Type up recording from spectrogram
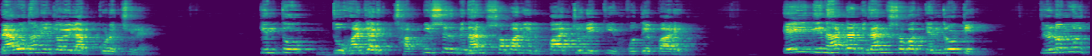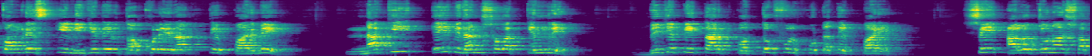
ব্যবধানে জয়লাভ করেছিলেন। কিন্তু দু হাজার ছাব্বিশের বিধানসভা নির্বাচনে কি হতে পারে? এই দিনহাটা বিধানসভা কেন্দ্রটি তৃণমূল কংগ্রেস কি নিজেদের দখলে রাখতে পারবে? নাকি এই বিধানসভা কেন্দ্রে বিজেপি তার পদ্মফুল ফোটাতে পারে? সেই আলোচনা সব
